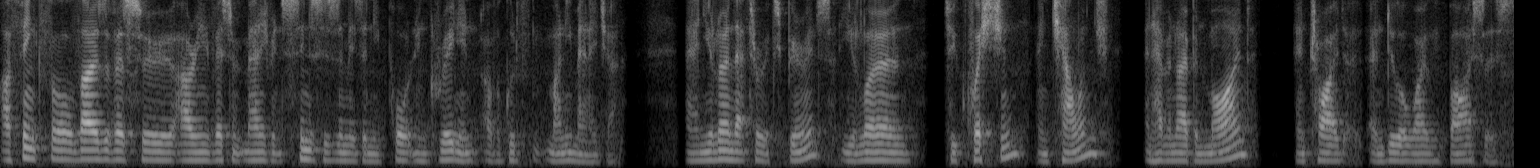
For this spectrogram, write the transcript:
I think for those of us who are in investment management, cynicism is an important ingredient of a good money manager. And you learn that through experience. You learn to question and challenge and have an open mind and try to, and do away with biases.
